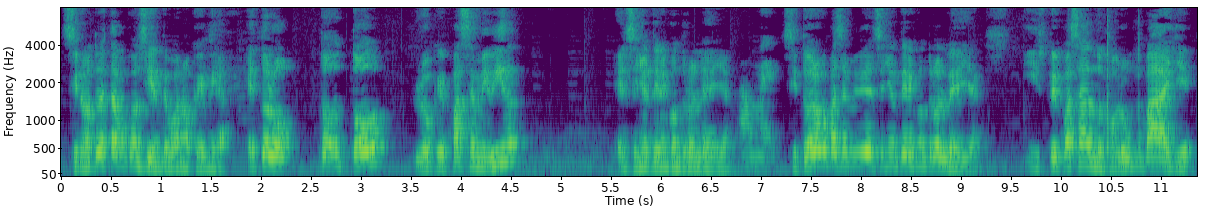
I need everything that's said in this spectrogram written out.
si nosotros estamos conscientes, bueno, ok, mira, esto lo, todo, todo lo que pasa en mi vida, el Señor tiene control de ella. Amén. Si todo lo que pasa en mi vida el Señor tiene control de ella y estoy pasando por un valle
